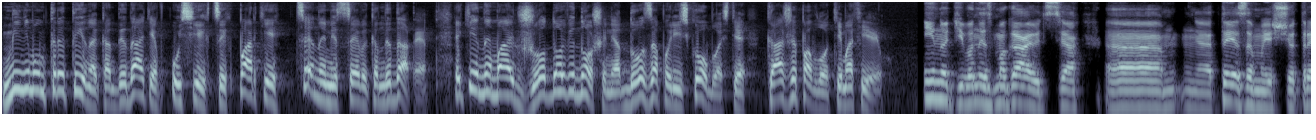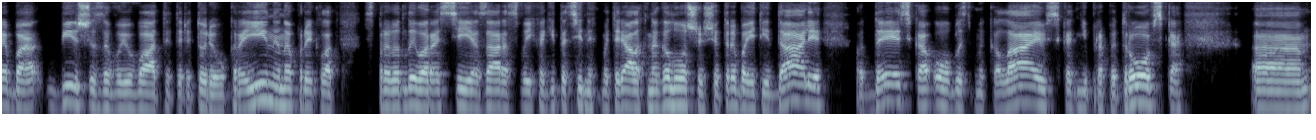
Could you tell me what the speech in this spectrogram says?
Мінімум третина кандидатів усіх цих партій це не місцеві кандидати, які не мають жодного відношення до Запорізької області, каже Павло Тімофєєв. Іноді вони змагаються е, е, тезами, що треба більше завоювати територію України. Наприклад, справедлива Росія зараз в своїх агітаційних матеріалах наголошує, що треба йти далі. Одеська область, Миколаївська, Дніпропетровська. Е,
